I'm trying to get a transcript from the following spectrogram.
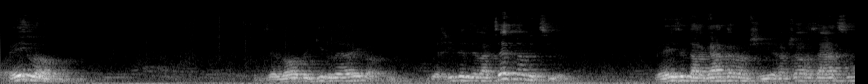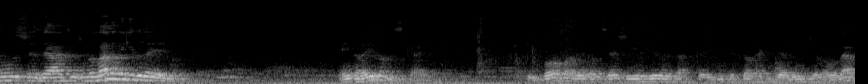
או אילו, זה לא בגדרי אילו, יחיד זה לצאת מהמציאות. ואיזה דרגה אתה ממשיך? המשוך עשה עצמוס, שזה עצמוס בא מגדרי אילו. אין לו אילו מסקיים. כי ברוך הרי רוצה שיהיה דיר ותחתינו בתוך הגדרים של העולם.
